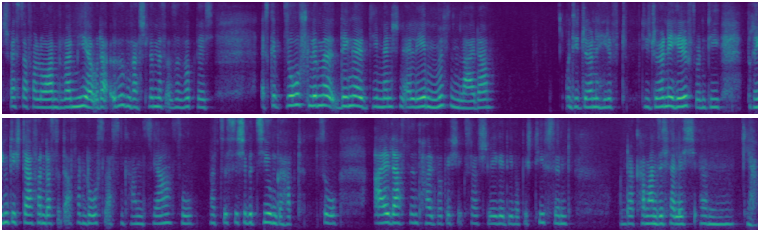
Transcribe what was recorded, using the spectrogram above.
Schwester verloren wie bei mir oder irgendwas Schlimmes. Also wirklich, es gibt so schlimme Dinge, die Menschen erleben müssen, leider. Und die Journey hilft die Journey hilft und die bringt dich davon, dass du davon loslassen kannst, ja, so narzisstische Beziehungen gehabt, so all das sind halt wirklich Schicksalsschläge, die wirklich tief sind. Und da kann man sicherlich, ähm, ja,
